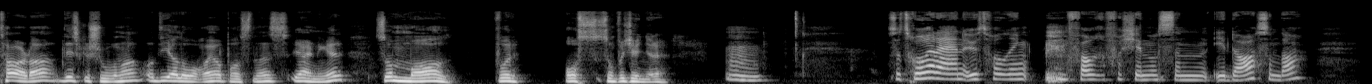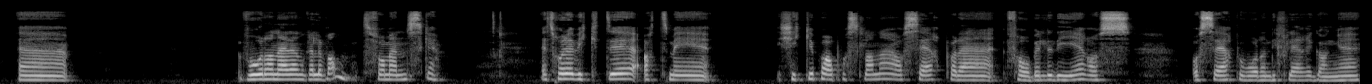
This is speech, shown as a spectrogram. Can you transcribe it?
taler, diskusjoner og dialoger i apostlenes gjerninger som mal for oss som forkynnere. Mm. Så tror jeg det er en utfordring for forkynnelsen i dag som da. Eh, hvordan er den relevant for mennesket? Jeg tror det er viktig at vi kikker på apostlene og ser på det forbildet de gir oss, og ser på hvordan de flere ganger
